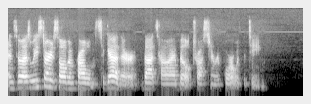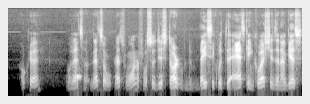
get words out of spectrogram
and so as we started solving problems together that's how i built trust and rapport with the team. Okay. Well that's a, that's a that's wonderful. So just start basic with the asking questions and i guess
